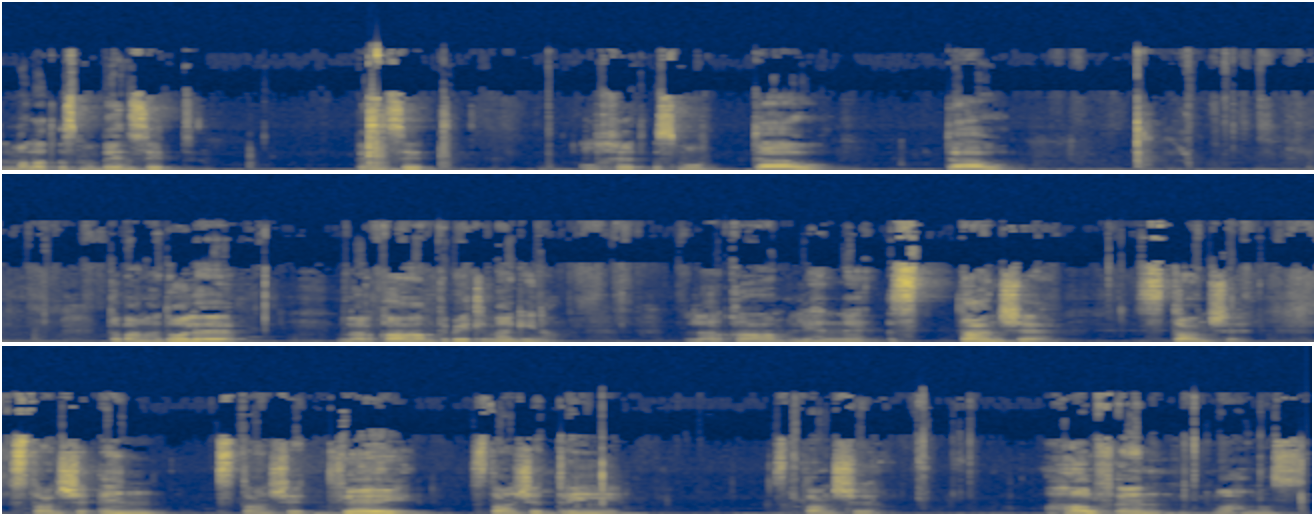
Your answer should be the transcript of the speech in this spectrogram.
الملقط اسمه بنسيت. بنسيت الخيط اسمه تاو تاو. طبعا هدول الأرقام تبعت الماكينة الأرقام اللي هن ستانشة ستانشة ستانشة إن ستانشة دفي ستانشة دري ستانشة هالف إن واحد ونص.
